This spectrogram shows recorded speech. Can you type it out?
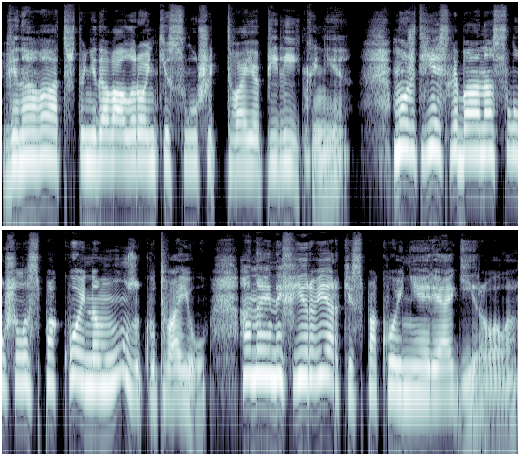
Виноват, что не давал Роньке слушать твое пиликанье. Может, если бы она слушала спокойно музыку твою, она и на фейерверки спокойнее реагировала.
